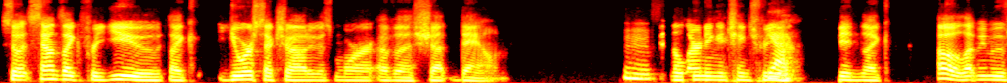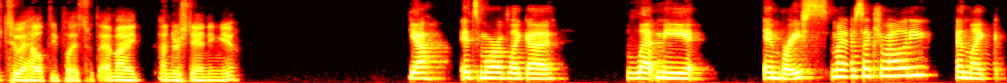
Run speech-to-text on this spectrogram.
So it sounds like for you, like your sexuality was more of a shut down. Mm-hmm. The learning and change for yeah. you been like, oh, let me move to a healthy place with. Am I understanding you? Yeah, it's more of like a let me embrace my sexuality and like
